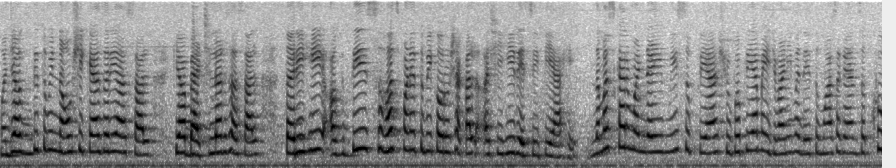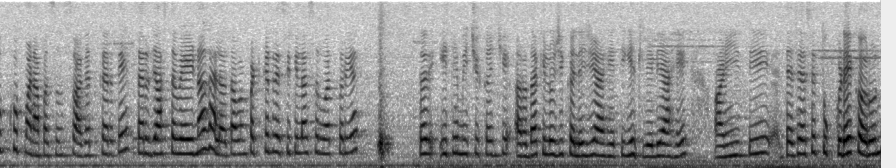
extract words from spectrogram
म्हणजे अगदी तुम्ही नवशिक्या जरी असाल किंवा बॅचलर्स असाल तरीही अगदी सहजपणे तुम्ही करू शकाल अशी ही रेसिपी आहे. नमस्कार मंडळी मी सुप्रिया शुभप्रिया मेजवानीमध्ये तुम्हा सगळ्यांचं खूप खूप मनापासून स्वागत करते. तर जास्त वेळ न घालवता आपण पटकन रेसिपीला सुरुवात करूयात. तर इथे मी चिकनची अर्धा किलो जी कलेजी आहे ती घेतलेली आहे आणि ती त्याचे असे तुकडे करून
